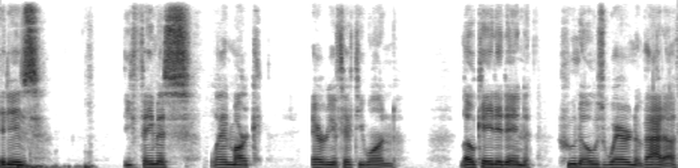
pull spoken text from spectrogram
It is the famous landmark Area 51, located in who knows where, Nevada.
